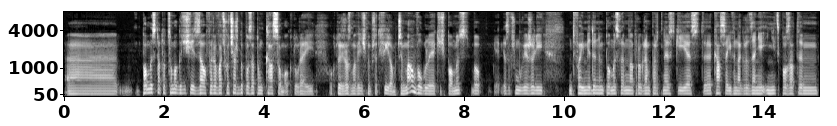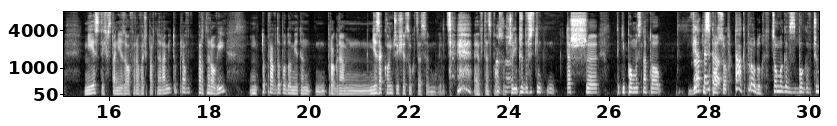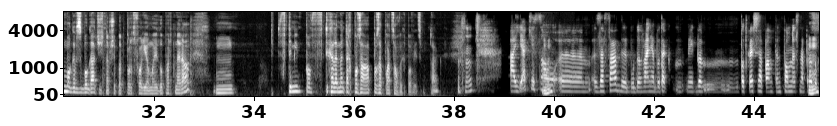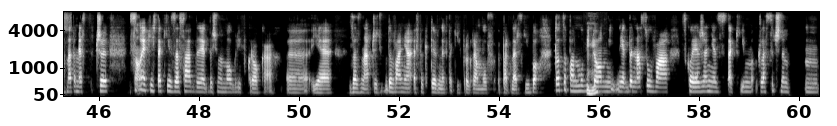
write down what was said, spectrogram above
E, pomysł na to, co mogę dzisiaj zaoferować, chociażby poza tą kasą, o której, o której rozmawialiśmy przed chwilą. Czy mam w ogóle jakiś pomysł? Bo ja zawsze mówię, jeżeli Twoim jedynym pomysłem na program partnerski jest e, kasa i wynagrodzenie i nic poza tym nie jesteś w stanie zaoferować partnerami, to partnerowi, to prawdopodobnie ten program nie zakończy się sukcesem, mówiąc w ten sposób. Aha. Czyli przede wszystkim też e, taki pomysł na to, w jaki sposób, produkt. tak, produkt, co mogę wzbog- czym mogę wzbogacić na przykład portfolio mojego partnera w, tymi, w tych elementach poza, pozapłacowych, powiedzmy, tak? Mhm. A jakie są mhm. zasady budowania, bo tak jakby podkreśla Pan ten pomysł na produkt, mhm. natomiast czy są jakieś takie zasady, jakbyśmy mogli w krokach e, je zaznaczyć, budowania efektywnych takich programów partnerskich, bo to, co Pan mówi, mhm. to jakby nasuwa skojarzenie z takim klasycznym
